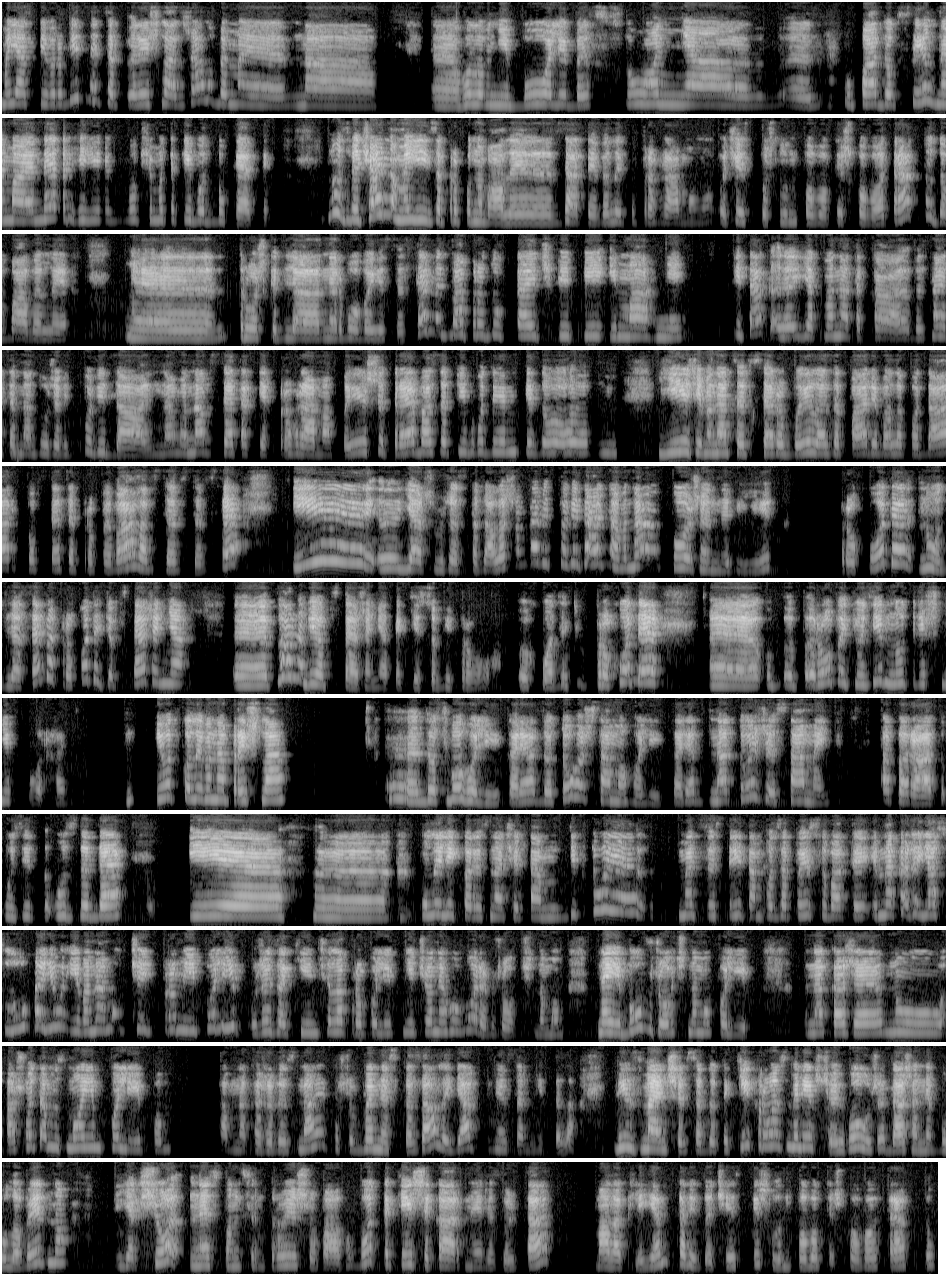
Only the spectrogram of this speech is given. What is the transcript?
моя співробітниця перейшла з жалобами на е, головні болі, безсоння, е, упадок сил, немає енергії. В общем, такий от букетик. Ну, звичайно, ми їй запропонували взяти велику програму очистку шлунково-кишкового тракту, додали е, трошки для нервової системи два продукти HPP і магній. І так, е, як вона така, ви знаєте, вона дуже відповідальна, вона все так, як програма пише, треба за півгодинки до їжі, вона це все робила, запарювала подарку, все це пропивала, все, все, все. І е, я ж вже сказала, що вона відповідальна, вона кожен рік проходить, ну, для себе проходить обстеження, е, планові обстеження такі собі проходить. Проходить, робить УЗІ внутрішніх органів. І от коли вона прийшла е, до свого лікаря, до того ж самого лікаря, на той же самий апарат УЗД, і е, коли лікар, значить, там диктує медсестрі там позаписувати, і вона каже: Я слухаю, і вона мовчить про мій поліп. Уже закінчила про поліп, нічого не говорить в жовчному. В неї був в жовчному поліп. Вона каже: Ну, а що там з моїм поліпом? А вона каже: Ви знаєте, щоб ви не сказали, я б не замітила. Він зменшився до таких розмірів, що його вже навіть не було видно, якщо не сконцентруєш увагу. От такий шикарний результат мала клієнтка від очистки шлунково-кишкового тракту.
